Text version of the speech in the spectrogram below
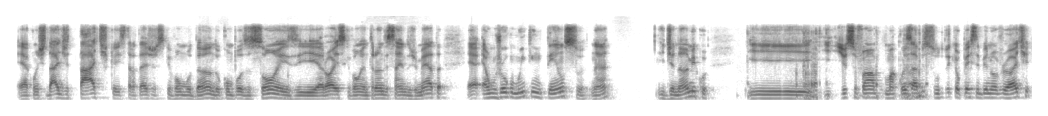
é a quantidade de tática e estratégias que vão mudando, composições e heróis que vão entrando e saindo de meta, é, é um jogo muito intenso, né, e dinâmico, e, e isso foi uma, uma coisa absurda que eu percebi no Overwatch,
